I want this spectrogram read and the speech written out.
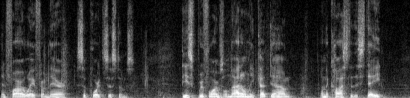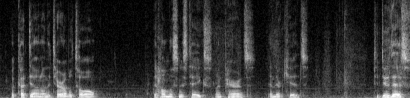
and far away from their support systems. These reforms will not only cut down on the cost to the state, but cut down on the terrible toll that homelessness takes on parents and their kids. To do this,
